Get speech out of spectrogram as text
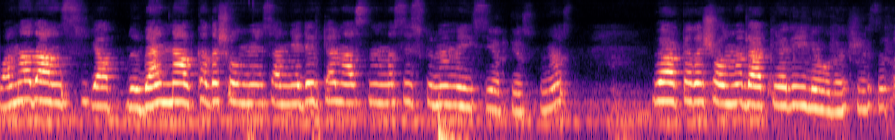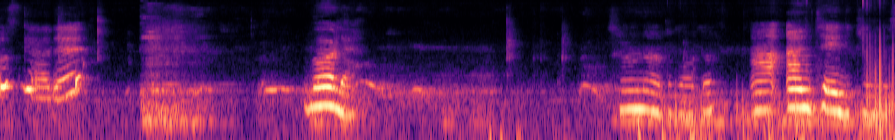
bana dans yaptı. Benle arkadaş olmayı zannederken aslında siz kınama yapıyorsunuz. Ve arkadaş olma dertleriyle uğraşıyorsunuz. Yani böyle. Sonra nerede bu arada? Aa, en tehlikelisi.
